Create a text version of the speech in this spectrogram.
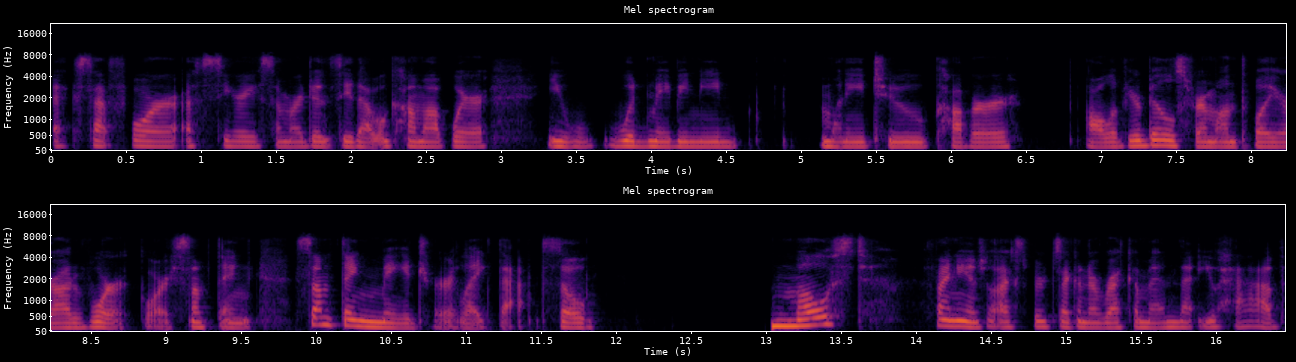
except for a serious emergency that would come up where you would maybe need money to cover all of your bills for a month while you're out of work or something something major like that. So most financial experts are going to recommend that you have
